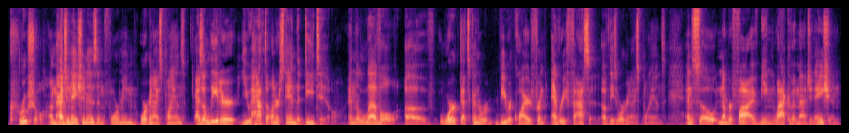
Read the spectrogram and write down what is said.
crucial imagination is in forming organized plans. As a leader, you have to understand the detail and the level of work that's going to re- be required from every facet of these organized plans. And so, number five being lack of imagination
